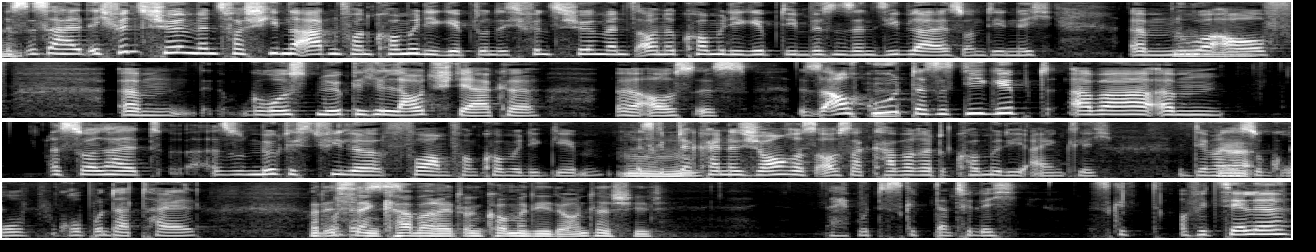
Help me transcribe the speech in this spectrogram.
Es ist halt, ich finde es schön, wenn es verschiedene Arten von Comedy gibt und ich finde es schön, wenn es auch eine Comedy gibt, die ein bisschen sensibler ist und die nicht ähm, nur Mhm. auf ähm, größtmögliche Lautstärke äh, aus ist. Es ist auch gut, dass es die gibt, aber ähm, es soll halt also möglichst viele Formen von Comedy geben. Es gibt ja keine Genres außer Kabarett und Comedy eigentlich, indem man Mhm. Ja. das so grob, grob unterteilt. Was ist das- denn Kabarett und Comedy der Unterschied? Na gut, es gibt natürlich, es gibt offizielle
